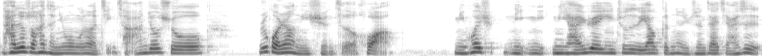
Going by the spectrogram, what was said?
他就说他曾经问过那个警察，他就说，如果让你选择的话，你会选你你你还愿意就是要跟那个女生在一起，还是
